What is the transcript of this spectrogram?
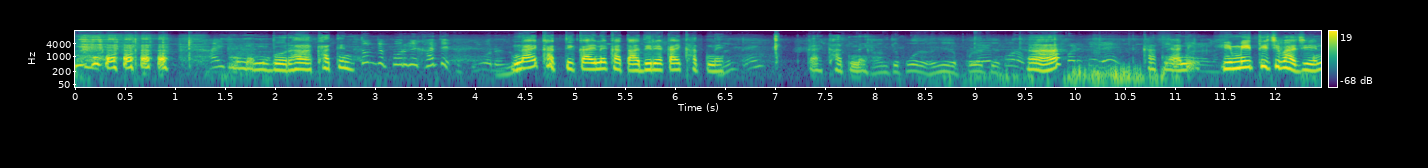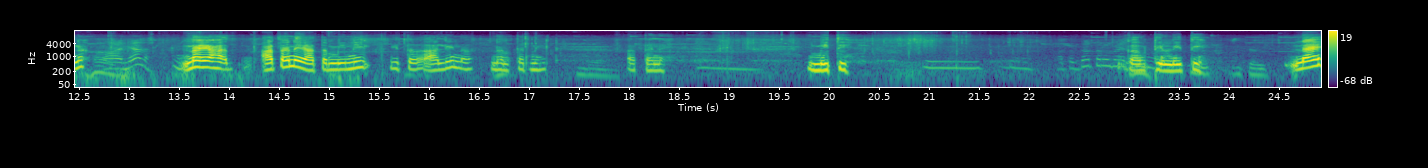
मुलांनी बोर. हा खाते ना. तुमची पोरगी खाते का बोरं? नाही खात ती काय नाही खात. आदिर्या काय खात नाही. काय खात नाही. हा खात नाही. आणि ही मेथीची भाजी आहे ना? हा, ना. नाही आ- आता नाही. आता मी नील इथं आली ना नंतर नील आता नाही. मेथी गावठी मेथी नाही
